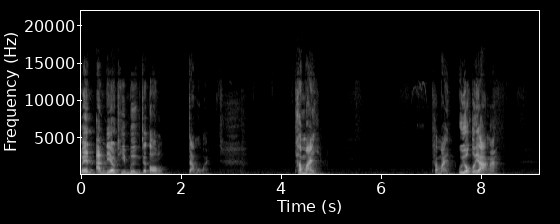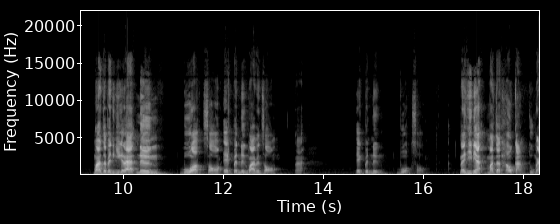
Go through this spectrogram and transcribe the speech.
เป็นอันเดียวที่มึงจะต้องจำเอาไว้ทำไมทำไม กูยกตัวอย่างนะ มันอาจจะเป็นอย่างนี้ก็ได้ 1 บวก 2 x เป็น 1 y เป็น2นะ x เป็น 1 บวก 2 ในที่เนี้ยมันจะเท่ากันถูกไหม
